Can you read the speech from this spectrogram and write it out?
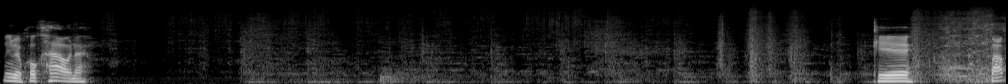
เล่นแบบคร่าวๆนะ เคปั๊บ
